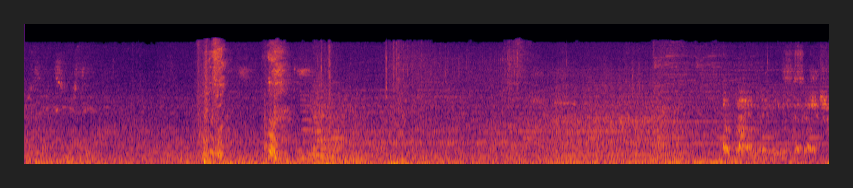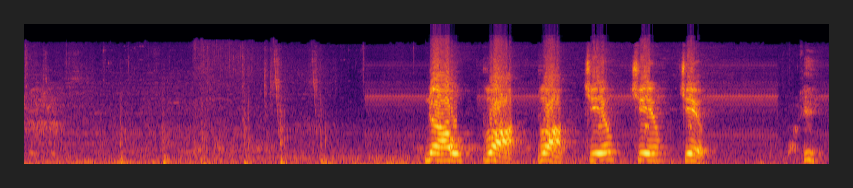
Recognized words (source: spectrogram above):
Use this, use this. Abandoning search. No, blah, blah, chill, chill, chill.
